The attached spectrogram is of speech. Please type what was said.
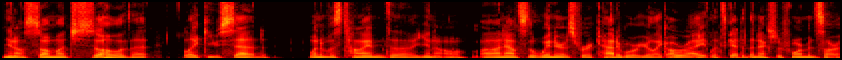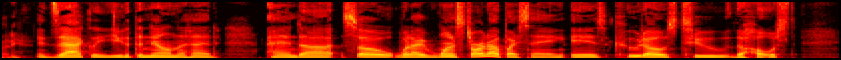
You know, so much so that, like you said, when it was time to, you know, announce the winners for a category, you're like, all right, let's get to the next performance already. Exactly. You hit the nail on the head. And uh, so, what I want to start out by saying is kudos to the host,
